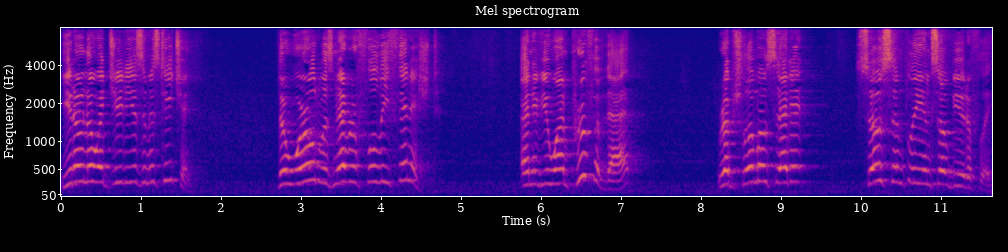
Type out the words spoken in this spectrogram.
You don't know what Judaism is teaching. The world was never fully finished. And if you want proof of that, Reb Shlomo said it so simply and so beautifully.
